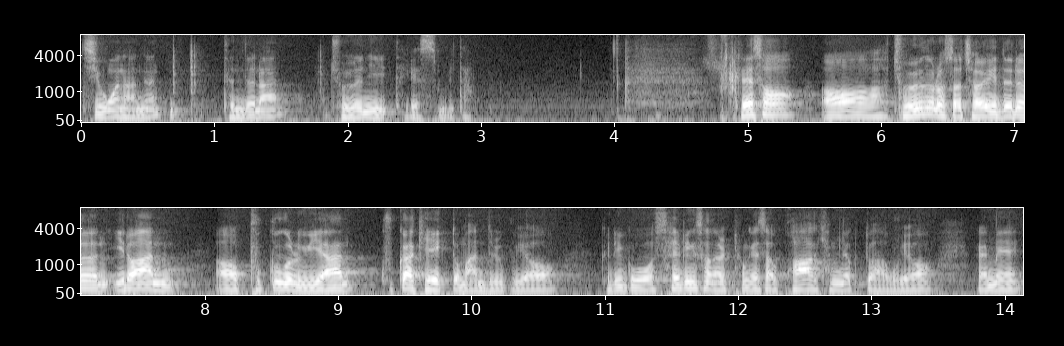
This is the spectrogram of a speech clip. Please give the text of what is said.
지원하는 든든한 조연이 되겠습니다. 그래서 어, 조연으로서 저희들은 이러한 어, 북극을 위한 국가 계획도 만들고요. 그리고 세빙선을 통해서 과학 협력도 하고요. 그다음에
